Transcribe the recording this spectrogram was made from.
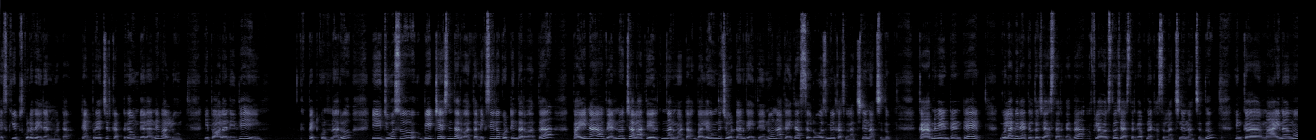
ఐస్ క్యూబ్స్ కూడా వేయరు అనమాట టెంపరేచర్ కరెక్ట్గా ఉండేలానే వాళ్ళు ఈ పాలు అనేది పెట్టుకుంటున్నారు. ఈ జ్యూసు బీట్ చేసిన తర్వాత మిక్సీలో కొట్టిన తర్వాత పైన వెన్న వచ్చి అలా తేలుతుందనమాట భలే ఉంది చూడడానికి అయితేను నాకైతే అసలు రోజు మిల్క్ అసలు నచ్చనే నచ్చదు. కారణం ఏంటంటే గులాబీ రేఖలతో చేస్తారు కదా ఫ్లవర్స్తో చేస్తారు కాబట్టి నాకు అసలు నచ్చనే నచ్చదు. ఇంకా మా ఆయనేమో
